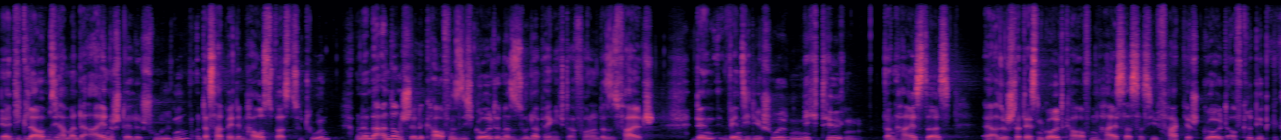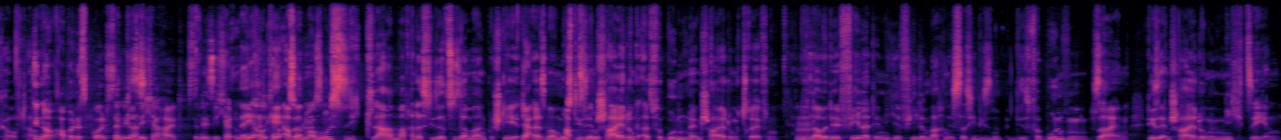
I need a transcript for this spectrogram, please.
Ja, die glauben, sie haben an der einen Stelle Schulden und das hat mit dem Haus was zu tun. Und an der anderen Stelle kaufen sie sich Gold und das ist unabhängig davon. Und das ist falsch. Denn wenn sie die Schulden nicht tilgen, dann heißt das, also stattdessen Gold kaufen, heißt das, dass sie faktisch Gold auf Kredit gekauft haben. Genau, aber das Gold ist dann Und die das- Sicherheit. Ist dann die Sicherheit, um Naja, okay, aber man muss sich klar machen, dass dieser Zusammenhang besteht. Ja, also man muss diese absolut. Entscheidung als verbundene Entscheidung treffen. Und ich glaube, der Fehler, den hier viele machen, ist, dass sie diesen, dieses Verbundensein, diese Entscheidungen nicht sehen.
